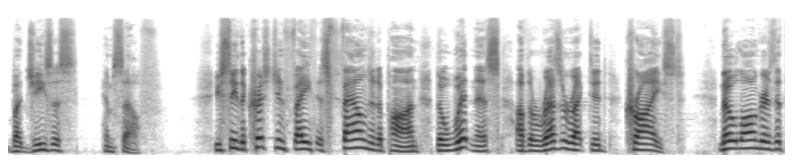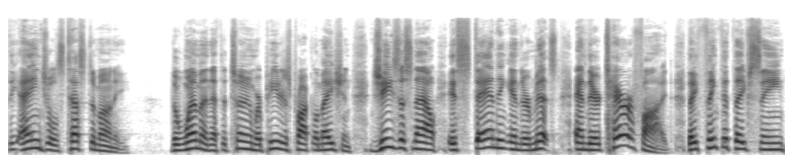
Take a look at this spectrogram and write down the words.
but Jesus himself. You see, the Christian faith is founded upon the witness of the resurrected Christ. No longer is it the angel's testimony the women at the tomb or Peter's proclamation. Jesus now is standing in their midst and they're terrified. They think that they've seen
